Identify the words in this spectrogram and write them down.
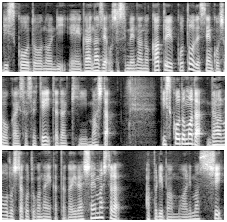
Discord のり、えー、がなぜおすすめなのかということをですね、ご紹介させていただきました。Discord まだダウンロードしたことがない方がいらっしゃいましたら、アプリ版もありますし、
